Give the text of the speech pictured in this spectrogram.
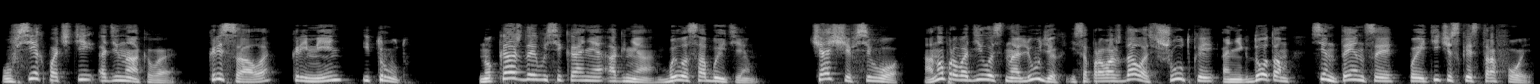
У всех почти одинаковое – кресало, кремень и труд. Но каждое высекание огня было событием. Чаще всего оно проводилось на людях и сопровождалось шуткой, анекдотом, сентенцией, поэтической строфой.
